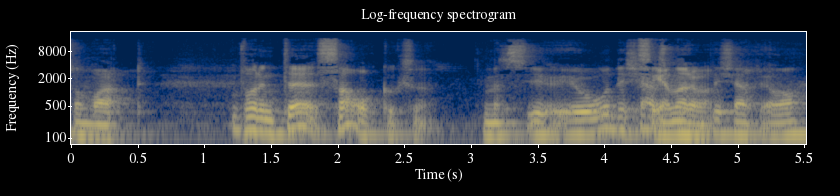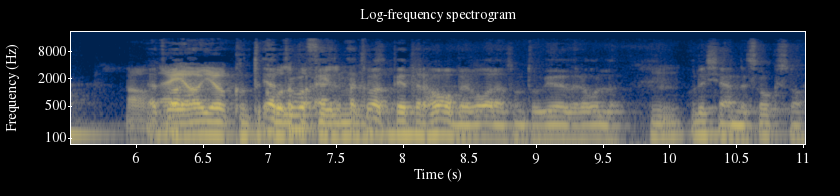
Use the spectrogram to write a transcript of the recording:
som vart... Var det inte Sauk också? Men, jo, det känns... Senare, va? Det känns, ja. Ja, Jag nej, jag, jag kunde inte kolla tror, på filmerna. jag tror att Peter Haber var den som tog över rollen. Mm. Och det kändes också.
